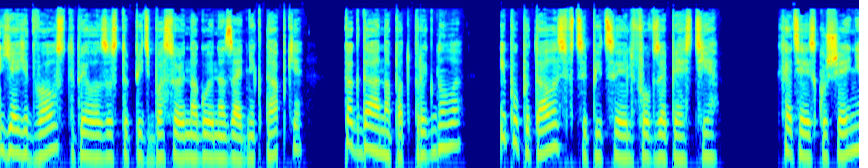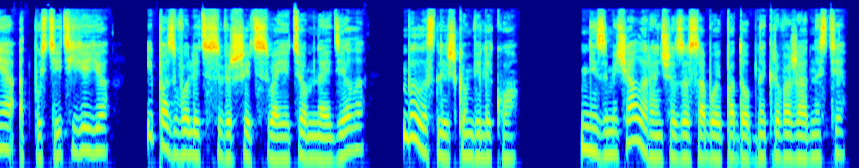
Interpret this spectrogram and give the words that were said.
Я едва успела заступить босой ногой на задник тапки, когда она подпрыгнула и попыталась вцепиться эльфу в запястье. Хотя искушение отпустить ее и позволить совершить свое темное дело было слишком велико. Не замечала раньше за собой подобной кровожадности —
